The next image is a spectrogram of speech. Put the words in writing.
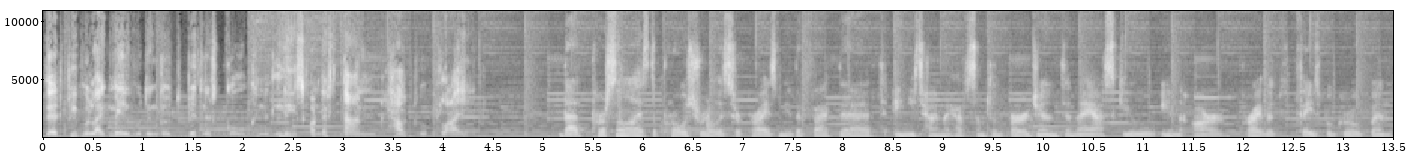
that people like me who didn't go to business school can at least understand how to apply it. That personalized approach really surprised me. The fact that anytime I have something urgent and I ask you in our private Facebook group and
